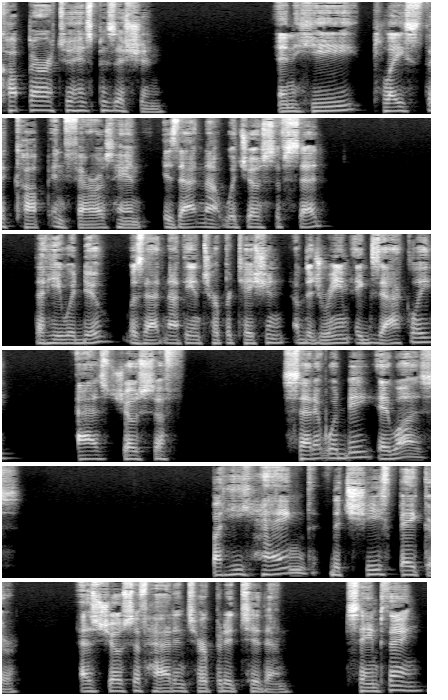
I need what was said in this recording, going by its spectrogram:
cupbearer to his position and he placed the cup in Pharaoh's hand. Is that not what Joseph said that he would do? Was that not the interpretation of the dream exactly as Joseph said it would be? It was. But he hanged the chief baker as Joseph had interpreted to them. Same thing.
